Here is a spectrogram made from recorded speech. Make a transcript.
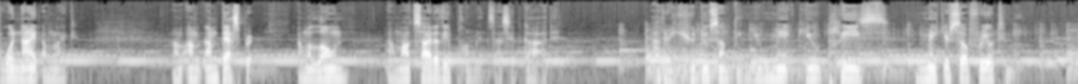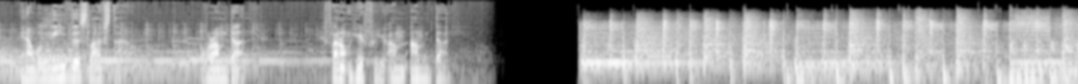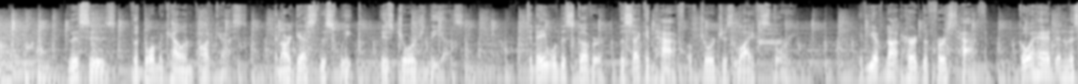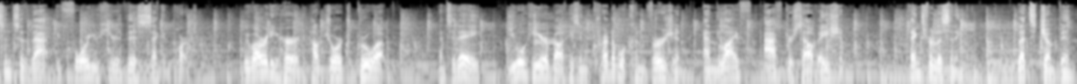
One night, I'm like, I'm, I'm, I'm desperate. I'm alone. I'm outside of the apartments. I said, God, either you do something, you make, you please make yourself real to me, and I will leave this lifestyle, or I'm done. If I don't hear from you, I'm, I'm done. This is the Door McAllen Podcast, and our guest this week is George Diaz. Today we'll discover the second half of George's life story. If you have not heard the first half, go ahead and listen to that before you hear this second part. We've already heard how George grew up, and today you will hear about his incredible conversion and life after salvation. Thanks for listening. Let's jump in.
